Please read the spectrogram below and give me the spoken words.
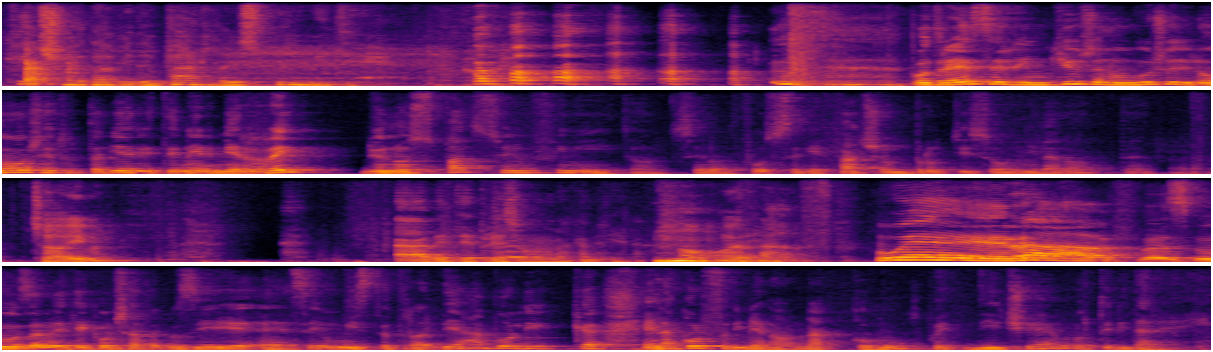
Che c'è, Davide? Parla, esprimiti. Potrei essere rinchiuso in un guscio di noce e tuttavia ritenermi re di uno spazio infinito, se non fosse che faccio brutti sogni la notte. Ciao, Ivan. Avete preso una cameriera? No, è Ralph. Uè, Raff, scusami che conciata così. Eh, sei un misto tra Diabolic e la colfa di mia nonna. Comunque 10 euro te li darei.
